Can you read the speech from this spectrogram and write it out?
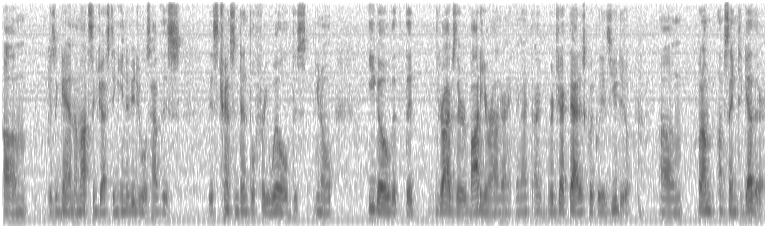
Um, because again, I'm not suggesting individuals have this this transcendental free will, this you know ego that that drives their body around or anything. I, I reject that as quickly as you do. Um, but I'm I'm saying together,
